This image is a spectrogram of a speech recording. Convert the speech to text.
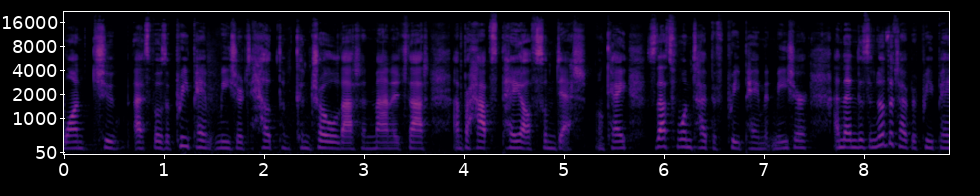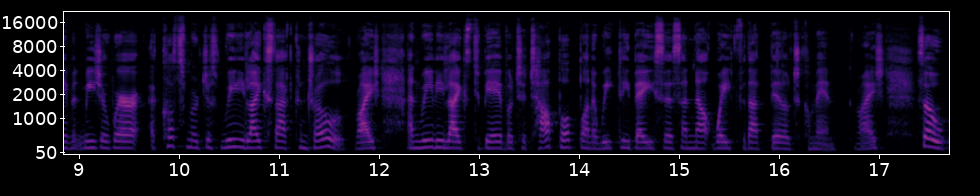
want to, I suppose, a prepayment meter to help them control that and manage that and perhaps pay off some debt. Okay, so that's one type of prepayment meter. And then there's another type of prepayment meter where a customer just really likes that control, right? And really likes to be able to top up on a weekly basis and not wait for that bill to come in right? So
